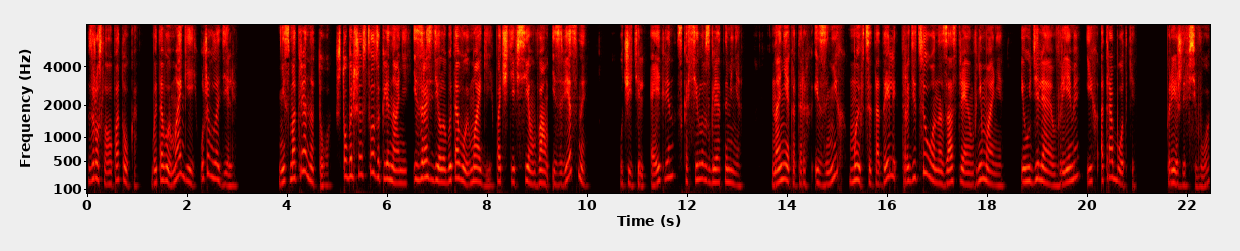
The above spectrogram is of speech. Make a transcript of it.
взрослого потока бытовой магией уже владели. Несмотря на то, что большинство заклинаний из раздела бытовой магии почти всем вам известны, учитель Эйтлин скосила взгляд на меня. На некоторых из них мы в цитадели традиционно заостряем внимание и уделяем время их отработке. Прежде всего,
